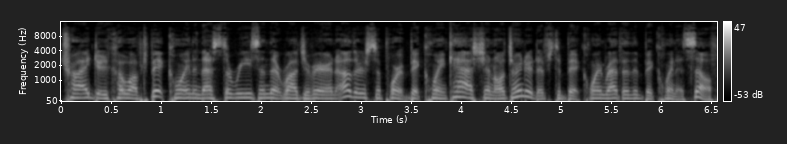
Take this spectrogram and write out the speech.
tried to co-opt Bitcoin, and that's the reason that Roger Ver and others support Bitcoin Cash and alternatives to Bitcoin rather than Bitcoin itself.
